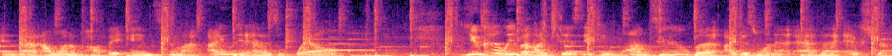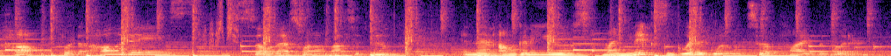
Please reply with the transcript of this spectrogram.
and that I want to pop it into my eyelid as well you could leave it like this if you want to but I just want to add that extra pop for the holidays. So that's what I'm about to do. And then I'm gonna use my NYX glitter glue to apply the glitter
